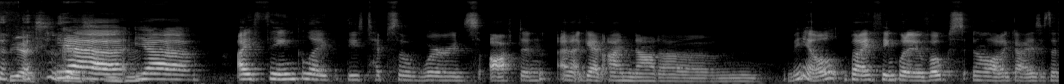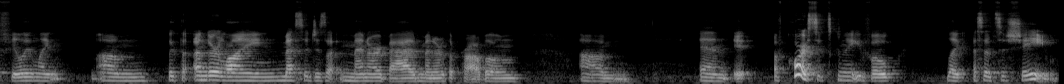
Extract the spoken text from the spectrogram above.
yes. Yeah, yes. Mm-hmm. yeah. I think like these types of words often, and again, I'm not a male, but I think what it evokes in a lot of guys is a feeling like, um, like the underlying message is that men are bad, men are the problem, um, and it, of course, it's going to evoke like a sense of shame.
